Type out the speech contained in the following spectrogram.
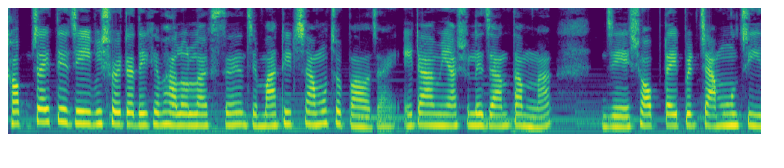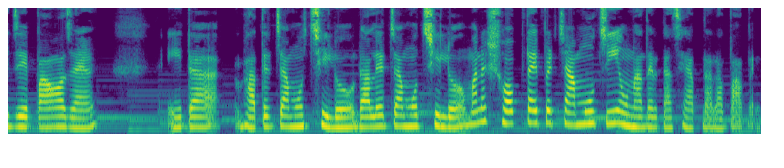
সবচাইতে যেই বিষয়টা দেখে ভালো লাগছে যে মাটির চামচও পাওয়া যায়, এটা আমি আসলে জানতাম না যে সব টাইপের চামচই যে পাওয়া যায়। এটা ভাতের চামচ ছিল, ডালের চামচ ছিল মানে সব টাইপের চামচই ওনাদের কাছে আপনারা পাবেন।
